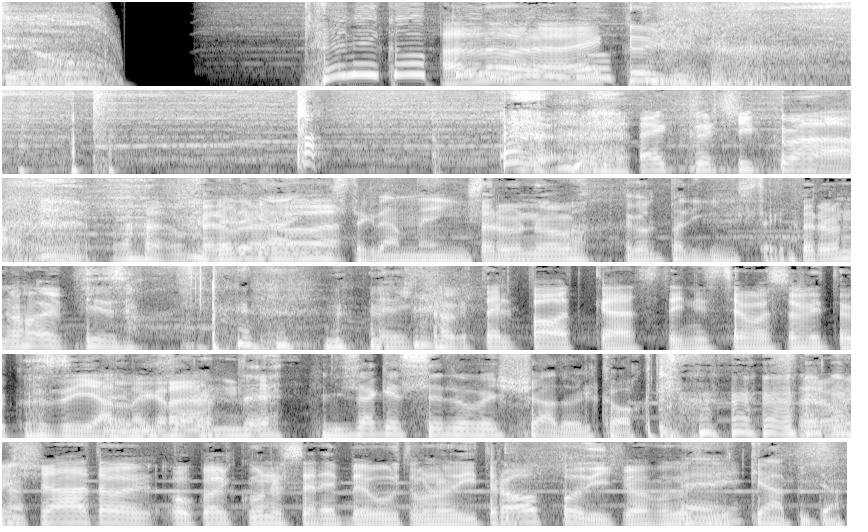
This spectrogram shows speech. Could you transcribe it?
cocktail. Elicottero. Allora, eccoci. eccoci qua. Per Eh, una raga, nuova- Instagram è per Instagram. un nuovo È colpa di Instagram. per un nuovo episodio del Cocktail Podcast. Iniziamo subito così alla Eh, mi sa- grande. Mi sa che si è rovesciato il cocktail. Si è rovesciato o qualcuno se ne è bevuto uno di troppo, diciamo così. Eh, capita.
